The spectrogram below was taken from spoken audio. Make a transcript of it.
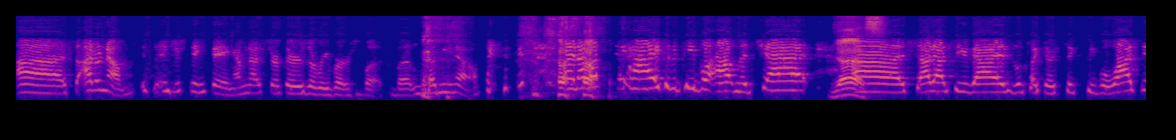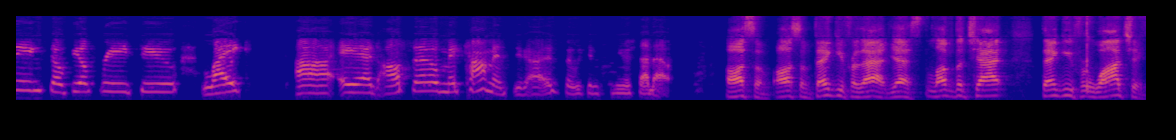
uh so I don't know. It's an interesting thing. I'm not sure if there's a reverse book, but let me know. and I want to say hi to the people out in the chat. yes. Uh, shout out to you guys. Looks like there's six people watching, so feel free to like uh, and also make comments, you guys, so we can you know, shout out. Awesome. Awesome. Thank you for that. Yes. Love the chat. Thank you for watching.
